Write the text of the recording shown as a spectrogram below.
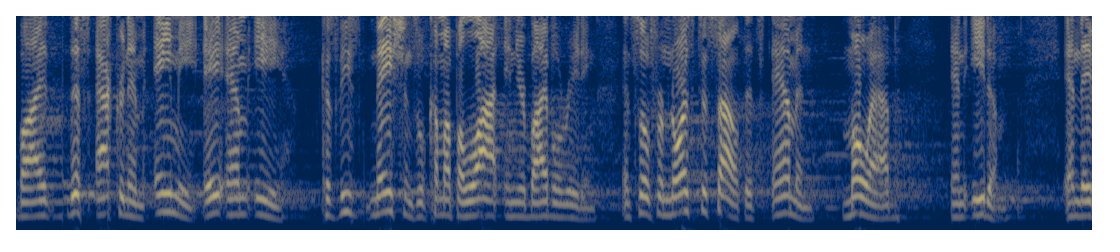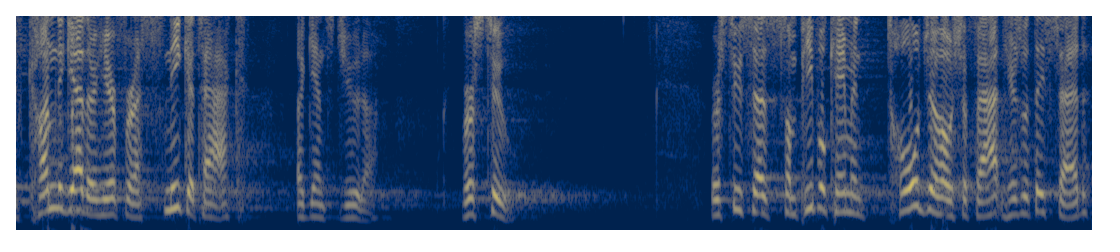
by this acronym, AME, A-M-E, because these nations will come up a lot in your Bible reading. And so from north to south, it's Ammon, Moab, and Edom. And they've come together here for a sneak attack against Judah. Verse 2. Verse 2 says, Some people came and told Jehoshaphat, and here's what they said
